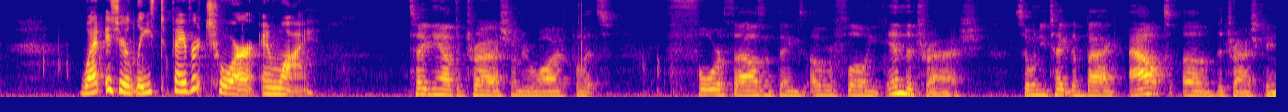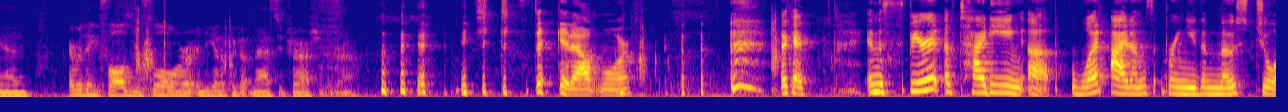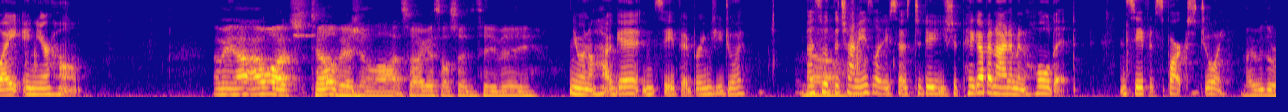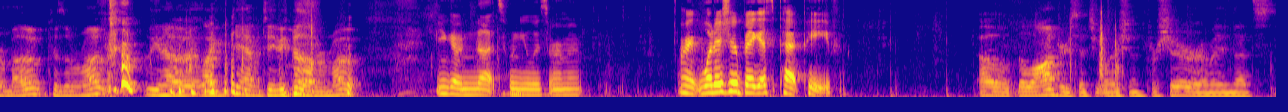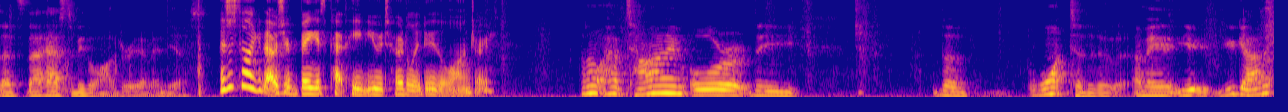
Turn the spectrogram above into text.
What is your least favorite chore and why? Taking out the trash when your wife puts 4,000 things overflowing in the trash. So when you take the bag out of the trash can, everything falls to the floor and you got to pick up nasty trash on the ground. you should just take it out more. okay. In the spirit of tidying up, what items bring you the most joy in your home? I mean, I, I watch television a lot, so I guess I'll say the TV. You want to hug it and see if it brings you joy? That's what the Chinese lady says to do. You should pick up an item and hold it and see if it sparks joy. Maybe the remote, because the remote, you know, like you can't have a TV without a remote. You go nuts when you lose the remote. All right, what is your biggest pet peeve? Oh, the laundry situation for sure. I mean, that's that's that has to be the laundry. I mean, yes. I just feel like if that was your biggest pet peeve, you would totally do the laundry. I don't have time or the the want to do it. I mean, you you got it.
